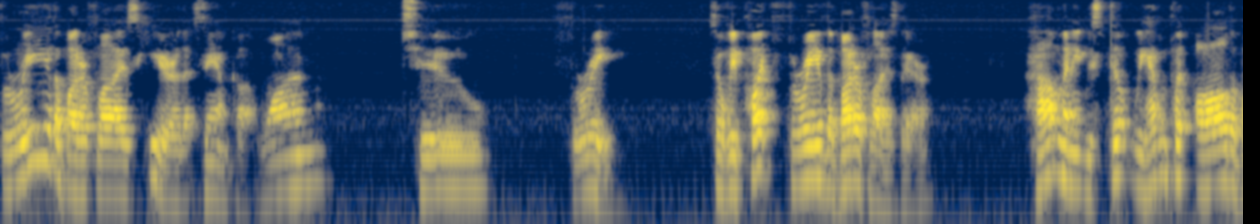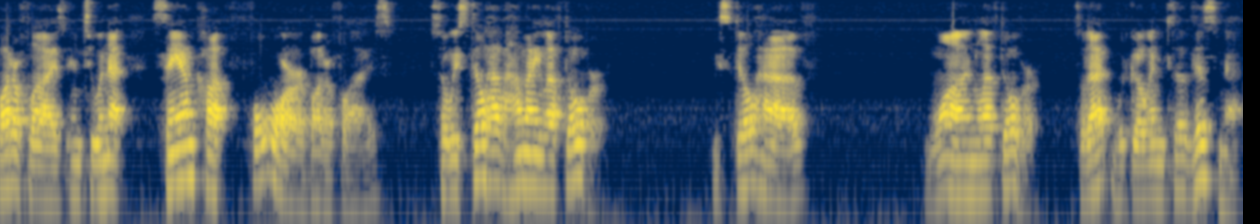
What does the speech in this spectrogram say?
three of the butterflies here that Sam caught. One, two, three. So if we put three of the butterflies there, how many, we still, we haven't put all the butterflies into a net. Sam caught four butterflies, so we still have how many left over? We still have one left over. So that would go into this net.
